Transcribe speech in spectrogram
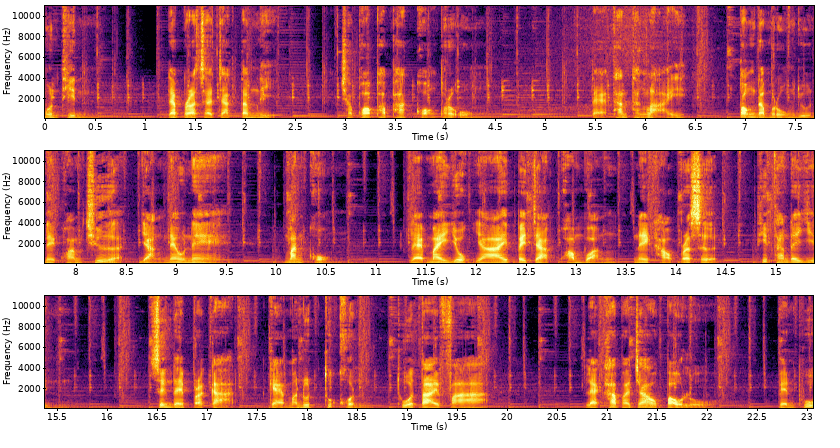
มนทิน และปราศจากตำหนิ เฉพาะพระพักของพระองค์ แต่ท่านทั้งหลายต้องดำรงอยู่ในความเชื่ออย่างแน่วแน่ มั่นคง และไม่โยกย้ายไปจากความหวังในข่าวประเสริฐที่ท่านได้ยิน ซึ่งได้ประกาศแก่มนุษย์ทุกคนทั่วใต้ฟ้า และข้าพเจ้าเปาโล เป็นผู้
